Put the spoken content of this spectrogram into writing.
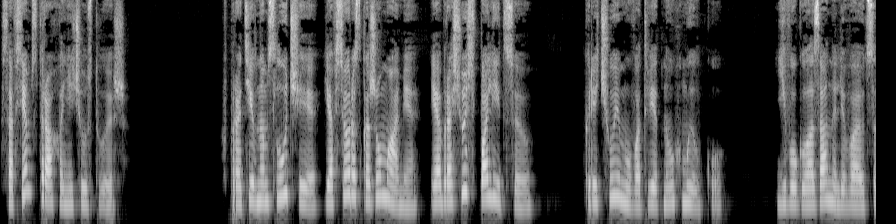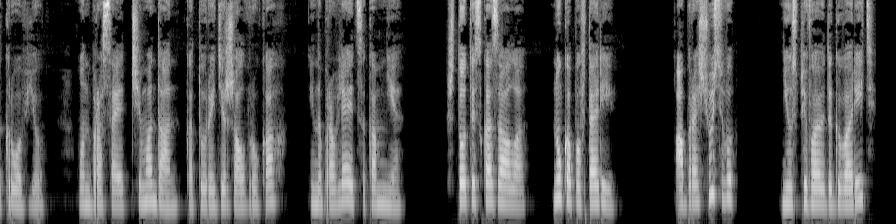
«Совсем страха не чувствуешь?» В противном случае я все расскажу маме и обращусь в полицию. Кричу ему в ответ на ухмылку. Его глаза наливаются кровью. Он бросает чемодан, который держал в руках, и направляется ко мне. «Что ты сказала? Ну-ка, повтори». «Обращусь в...» Не успеваю договорить,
